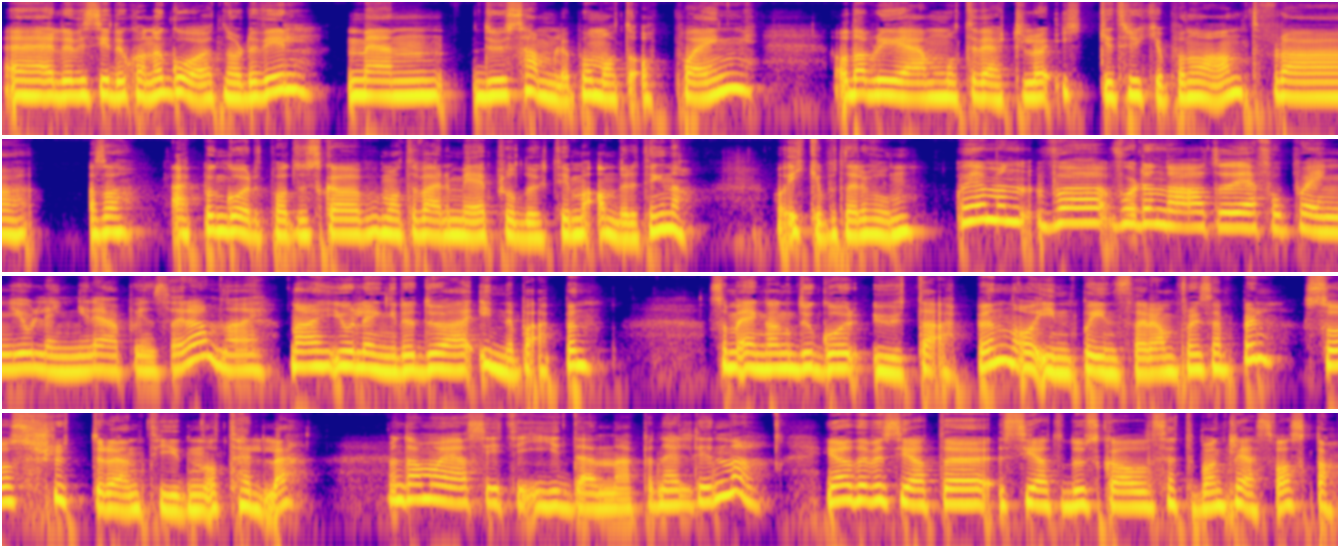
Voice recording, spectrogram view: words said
Eh, eller vil si, Du kan jo gå ut når du vil, men du samler på en måte opp poeng. Og da blir jeg motivert til å ikke trykke på noe annet. For da, altså, appen går ut på at du skal på en måte være mer produktiv med andre ting. da, Og ikke på telefonen. Oh, ja, men hva, Hvordan da? At jeg får poeng jo lenger jeg er på Instagram? Nei. Nei, jo lengre du er inne på appen. Som en gang du går ut av appen og inn på Instagram, for eksempel, så slutter den tiden å telle. Men da må jeg sitte i den appen hele tiden, da. Ja, det vil si at, eh, si at du skal sette på en klesvask, da,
